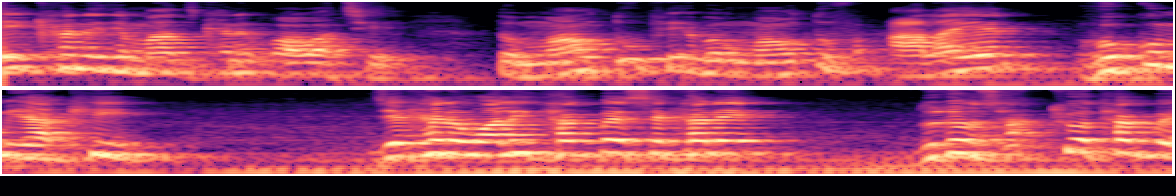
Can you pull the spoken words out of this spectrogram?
এইখানে যে মাঝখানে ওয়াও আছে, তো মাউতুফ এবং মাউতুফ আলায়ের হুকুম একই। যেখানে ওয়ালি থাকবে, সেখানে দুজন সাক্ষীও থাকবে।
